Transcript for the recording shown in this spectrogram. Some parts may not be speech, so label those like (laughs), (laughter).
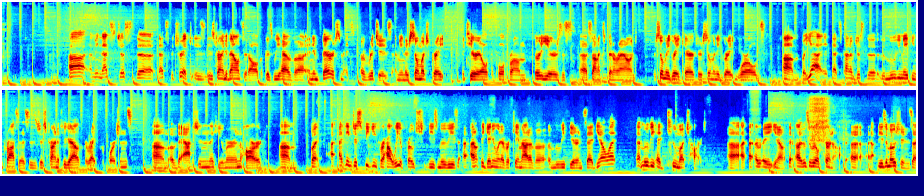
Uh, I mean, that's just the that's the trick is is trying to balance it all because we have uh, an embarrassment of riches. I mean, there's so much great material to pull from. 30 years this uh, Sonic's been around. There's so many great characters, so many great worlds. Um, but yeah, it, that's kind of just the the movie making process is just trying to figure out the right proportions um, of the action, the humor, and the heart. Um, but I, I, think just speaking for how we approach these movies, I, I don't think anyone ever came out of a, a, movie theater and said, you know what, that movie had too much heart. Uh, I, you know, that, uh, there's a real turnoff. Uh, these emotions.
